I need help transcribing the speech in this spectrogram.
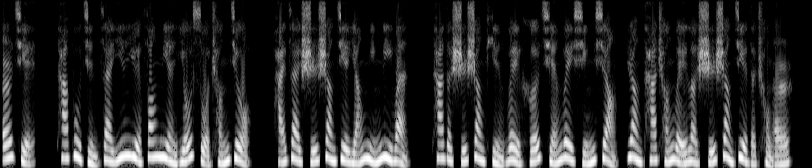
而且，他不仅在音乐方面有所成就，还在时尚界扬名立万。他的时尚品味和前卫形象让他成为了时尚界的宠儿。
